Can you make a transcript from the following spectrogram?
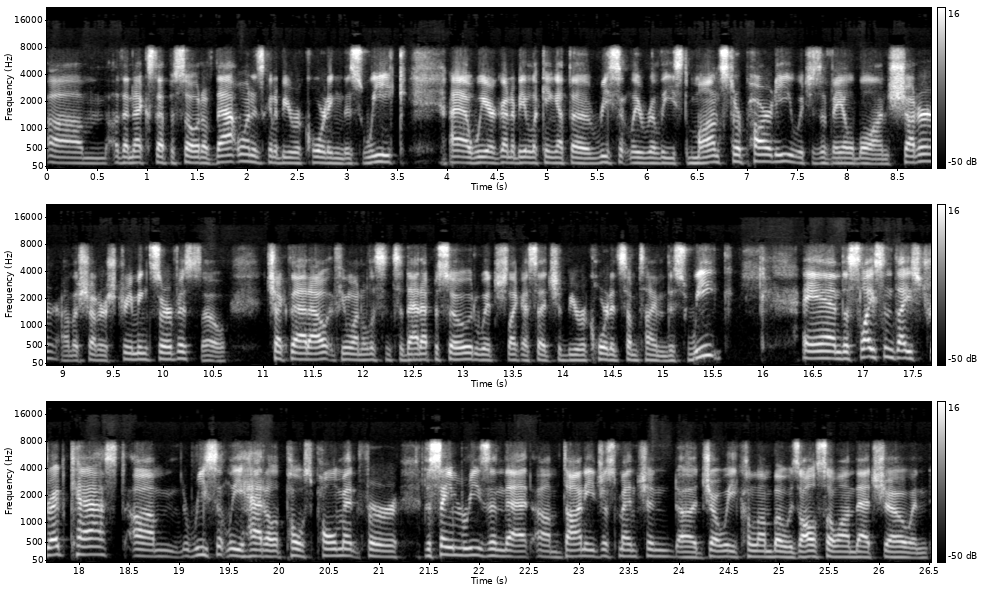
um, the next episode of that one is going to be recording this week. Uh, we are going to be looking at the recently released Monster Party, which is available on Shudder on the Shudder streaming service. So check that out if you want to listen to that episode, which, like I said, should be recorded sometime this week. And the Slice and Dice Dreadcast um, recently had a postponement for the same reason that um, Donnie just mentioned. Uh, Joey Colombo is also on that show, and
